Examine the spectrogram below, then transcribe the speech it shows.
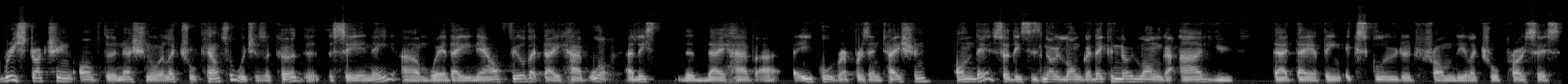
restructuring of the National Electoral Council, which has occurred, the, the CNE, um, where they now feel that they have, well, at least they have uh, equal representation on there. So this is no longer, they can no longer argue that they are being excluded from the electoral process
